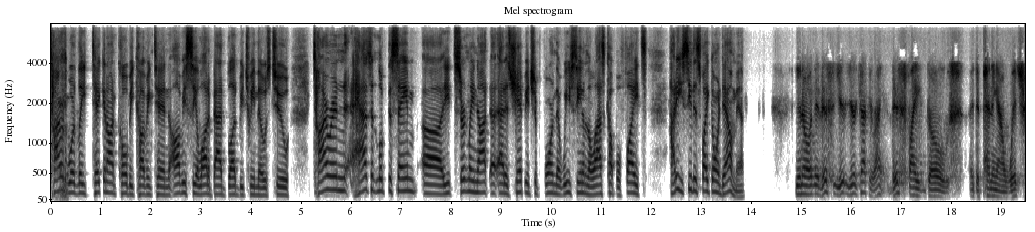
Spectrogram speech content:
Tyron Woodley taking on Colby Covington. Obviously, a lot of bad blood between those two. Tyron hasn't looked the same. Uh, certainly not at his championship form that we've seen him in the last couple fights. How do you see this fight going down, man? You know, this you're, you're exactly right. This fight goes uh, depending on which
